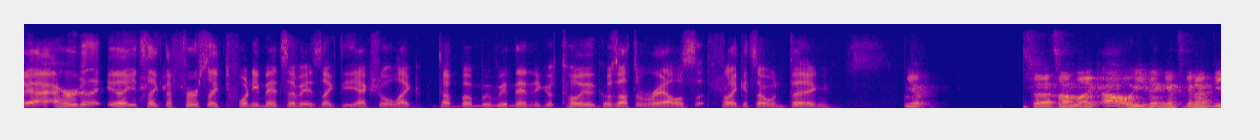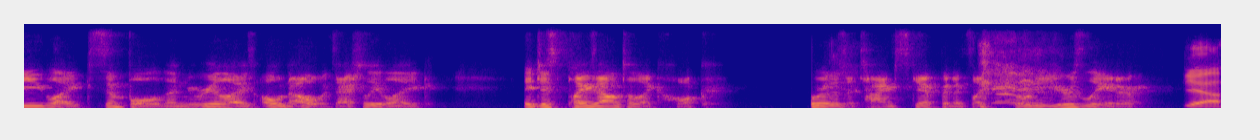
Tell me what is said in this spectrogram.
I heard it, it's like the first like 20 minutes of it is like the actual like Dumbo movie, and then it go, totally goes off the rails for like its own thing. Yep. So that's why I'm like, oh, you think it's gonna be like simple? Then you realize, oh no, it's actually like it just plays out into like Hook, where there's a time skip and it's like 30 years later. Yeah.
